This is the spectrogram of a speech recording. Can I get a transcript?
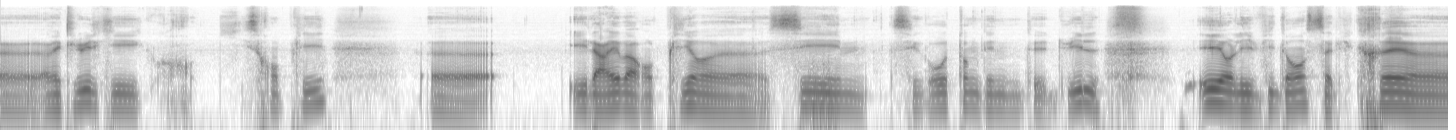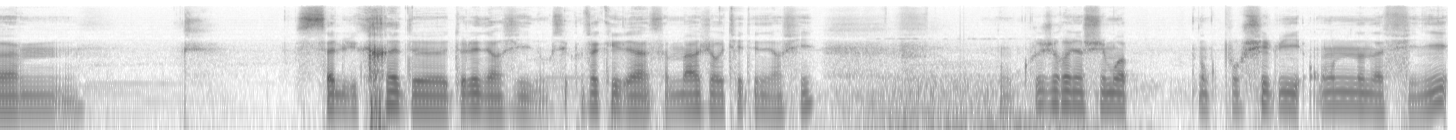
euh, avec l'huile qui, qui, se remplit, il arrive à remplir ces, ces, gros tanks d'huile. Et en les vidant, ça lui crée ça lui crée de, de l'énergie. Donc c'est comme ça qu'il a sa majorité d'énergie. Donc je reviens chez moi. Donc pour chez lui, on en a fini.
